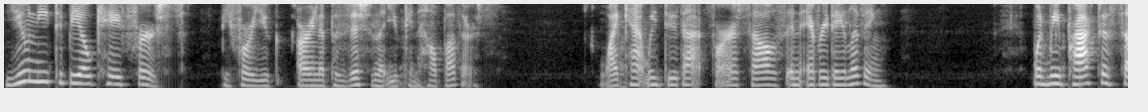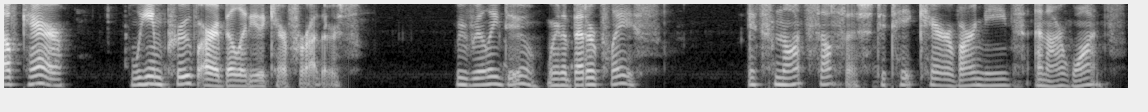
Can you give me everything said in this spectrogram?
You need to be okay first before you are in a position that you can help others. Why can't we do that for ourselves in everyday living? When we practice self care, we improve our ability to care for others. We really do. We're in a better place. It's not selfish to take care of our needs and our wants.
